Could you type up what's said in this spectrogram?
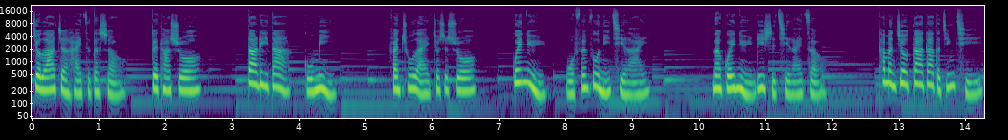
就拉着孩子的手，对他说：“大力大，古米。”翻出来就是说：“闺女，我吩咐你起来。”那闺女立时起来走。他们就大大的惊奇。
